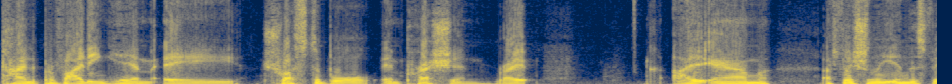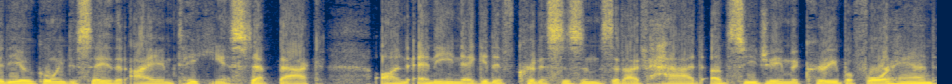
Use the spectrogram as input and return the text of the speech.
kind of providing him a trustable impression, right? I am officially in this video going to say that I am taking a step back on any negative criticisms that I've had of CJ McCreery beforehand.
